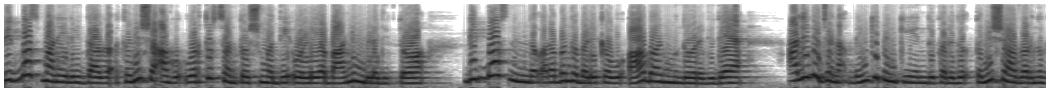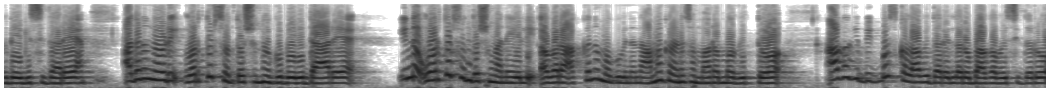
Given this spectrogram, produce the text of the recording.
ಬಿಗ್ ಬಾಸ್ ಮನೆಯಲ್ಲಿ ಇದ್ದಾಗ ತನಿಷಾ ಹಾಗೂ ವರ್ತು ಸಂತೋಷ್ ಮಧ್ಯೆ ಒಳ್ಳೆಯ ಬಾಂಡಿಂಗ್ ಬೆಳೆದಿತ್ತು. ಬಿಗ್ ಬಾಸ್ನಿಂದ ಹೊರಬಂದ ಬಳಿಕವೂ ಆ ಬಾಂಡ್ ಮುಂದುವರೆದಿದೆ. ಅಲ್ಲಿನ ಜನ ಬೆಂಕಿ ಬೆಂಕಿ ಎಂದು ಕರೆದು ತನಿಷಾ ಅವರನ್ನು ರೇಗಿಸಿದ್ದಾರೆ. ಅದನ್ನು ನೋಡಿ ವರ್ತೂರ್ ಸಂತೋಷ್ ನಗು ಬೀರಿದ್ದಾರೆ. ಇನ್ನು ವರ್ತೂರ್ ಸಂತೋಷ್ ಮನೆಯಲ್ಲಿ ಅವರ ಅಕ್ಕನ ಮಗುವಿನ ನಾಮಕರಣ ಸಮಾರಂಭವಿತ್ತು. ಹಾಗಾಗಿ ಬಿಗ್ ಬಾಸ್ ಕಲಾವಿದರೆಲ್ಲರೂ ಭಾಗವಹಿಸಿದರು.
